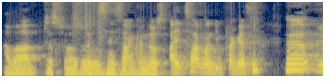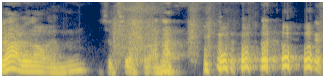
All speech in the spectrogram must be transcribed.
Aber das war Du so. hättest nicht sagen können, du hast Alzheimer und ihn vergessen. Ja, ja, genau. hm. Ich erzähle von anderen.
